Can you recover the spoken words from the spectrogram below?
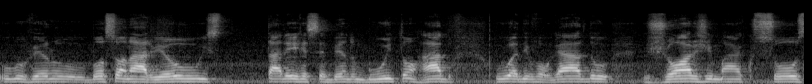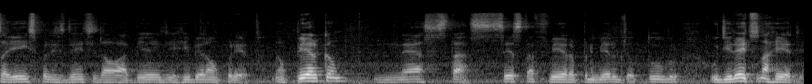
o governo Bolsonaro. Eu estarei recebendo muito honrado o advogado Jorge Marcos Souza, ex-presidente da OAB de Ribeirão Preto. Não percam, nesta sexta-feira, 1 de outubro, o Direitos na Rede.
